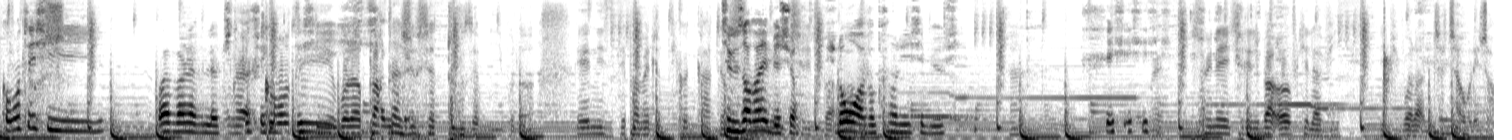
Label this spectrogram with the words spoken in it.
Commenter si. Ouais, voilà, la petite Ouais, commentez, si- voilà, partagez aussi à tous vos amis, voilà. Et n'hésitez pas à mettre le petit code créateur. Si vous en avez, bien sûr. off. à vos chroniques, c'est mieux aussi. Ouais. Sweeney tiré du bas off qui est la vie. Et puis voilà, ciao ciao les gens.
